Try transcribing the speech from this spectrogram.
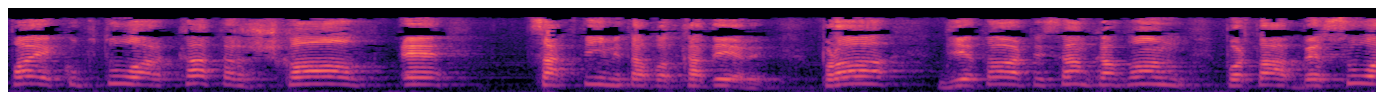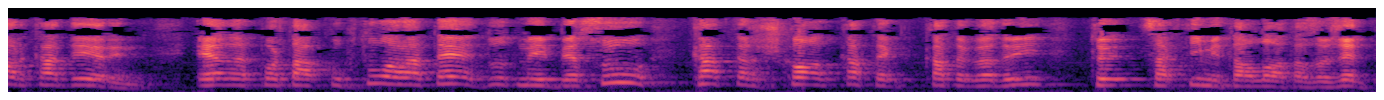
pa i kuptuar katër shkallët e caktimit apo të kaderit. Pra, dijetarët islam kan thonë për ta besuar kaderin, edhe për ta kuptuar atë, duhet me i besu katër shkallë, katër kategori të caktimit të Allahut azza wa jall.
